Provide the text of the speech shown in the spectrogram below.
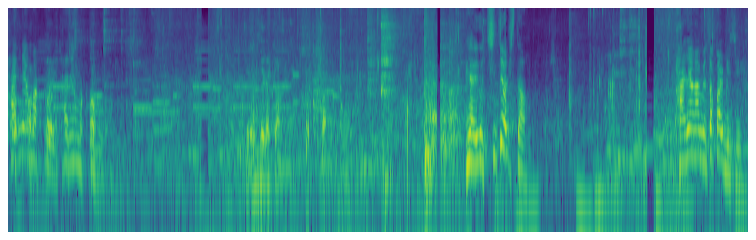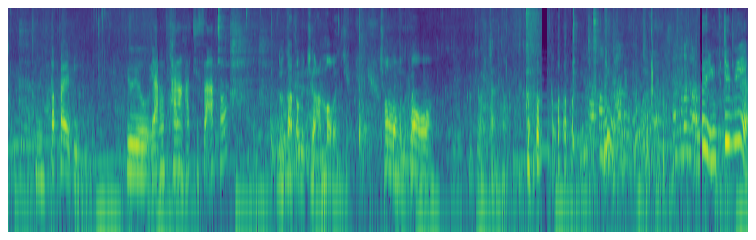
단양 막걸리 단양 막걸리 냄새 같지 않나? 야 이거 진짜 맛있다 단양하면 떡갈비지 응, 떡갈비 요요 양파랑 같이 싸서 너 닭갈비 지금 안 먹었지? 처음 먹는 거야? 어, 어. 그렇게 맛지 않나? 근데 육즙이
